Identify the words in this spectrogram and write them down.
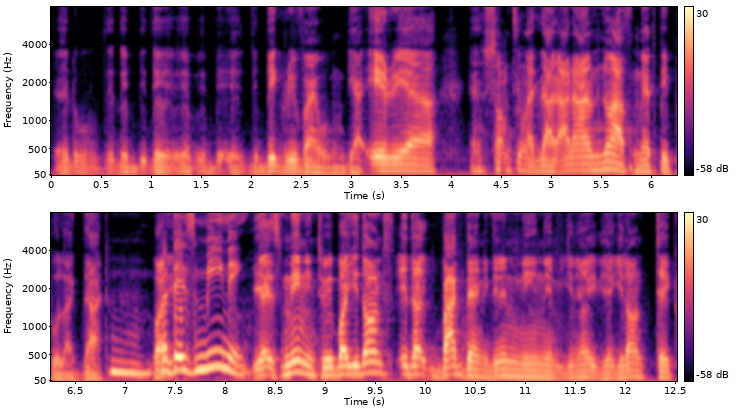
the, the, the, the, big river in their area, and something like that. And I know I've met people like that. Mm. But, there's meaning. yeah, it's meaning to it, but you don't. It back then it didn't mean you know. You, you don't take.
